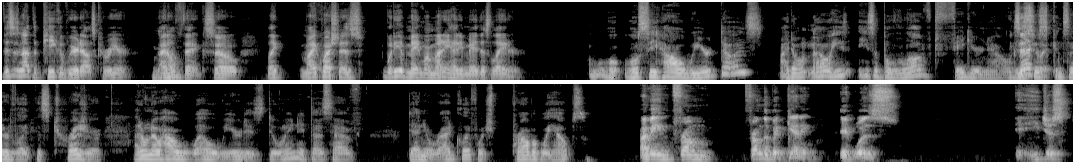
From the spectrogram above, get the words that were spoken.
this is not the peak of Weird Al's career. I don't think so. Like, my question is, would he have made more money had he made this later? We'll we'll see how Weird does. I don't know. He's he's a beloved figure now. Exactly. He's just considered like this treasure. I don't know how well Weird is doing. It does have Daniel Radcliffe, which probably helps. I mean, from from the beginning, it was he just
